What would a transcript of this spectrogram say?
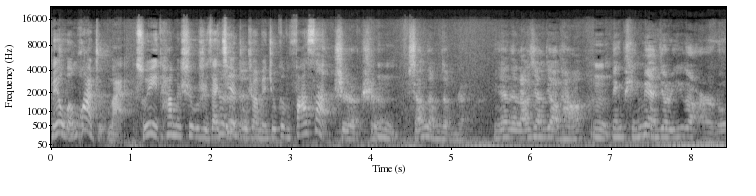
没有文化主脉，所以他们是不是在建筑上面就更发散？是是，嗯想怎么怎么着。你看那廊香教堂，嗯那个平面就是一个耳朵，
